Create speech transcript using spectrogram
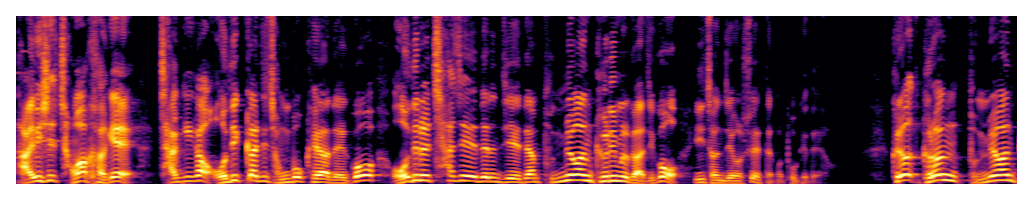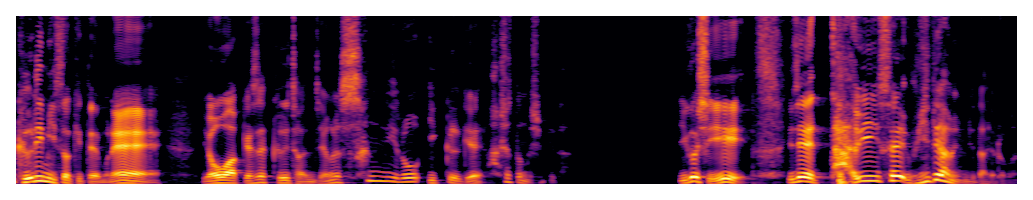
다윗이 정확하게 자기가 어디까지 정복해야 되고 어디를 차지해야 되는지에 대한 분명한 그림을 가지고 이 전쟁을 수행했던 걸 보게 돼요. 그런 그런 분명한 그림이 있었기 때문에 여호와께서 그 전쟁을 승리로 이끌게 하셨던 것입니다. 이것이 이제 다윗의 위대함입니다, 여러분.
